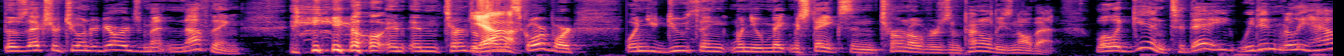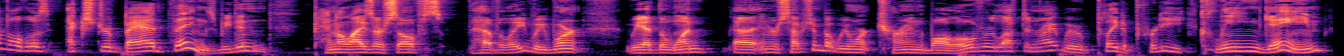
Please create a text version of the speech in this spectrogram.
Those extra 200 yards meant nothing, you know, in, in terms of yeah. on the scoreboard when you do things, when you make mistakes and turnovers and penalties and all that. Well, again, today, we didn't really have all those extra bad things. We didn't penalize ourselves heavily. We weren't, we had the one uh, interception, but we weren't turning the ball over left and right. We played a pretty clean game.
